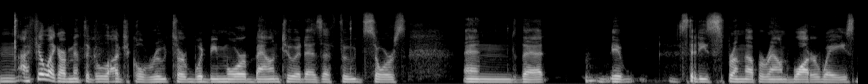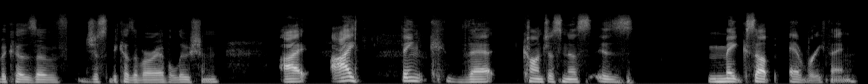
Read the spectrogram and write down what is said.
Mm, I feel like our mythological roots are would be more bound to it as a food source, and that it, cities sprung up around waterways because of just because of our evolution. I I think that consciousness is makes up everything.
